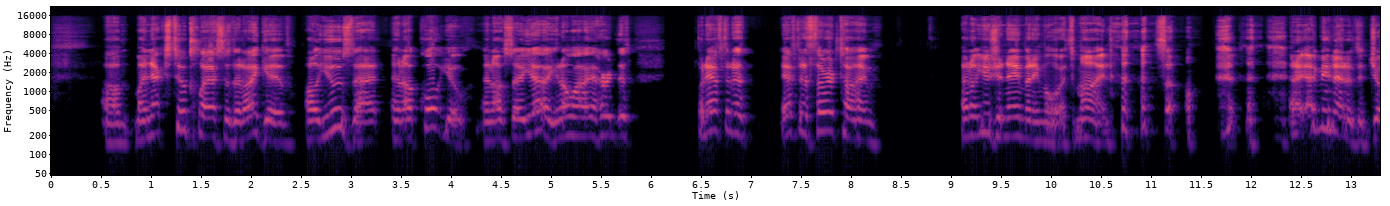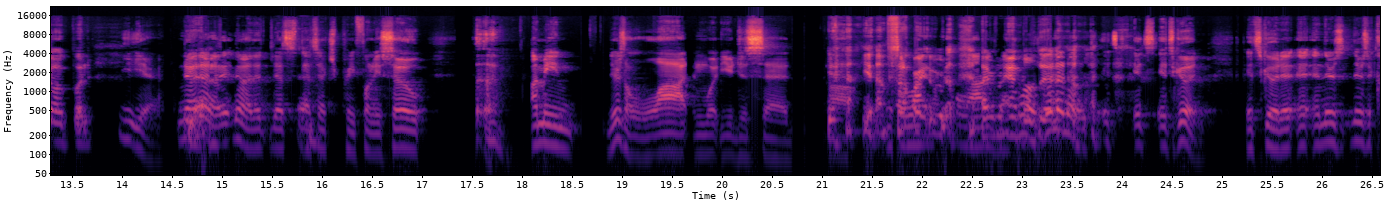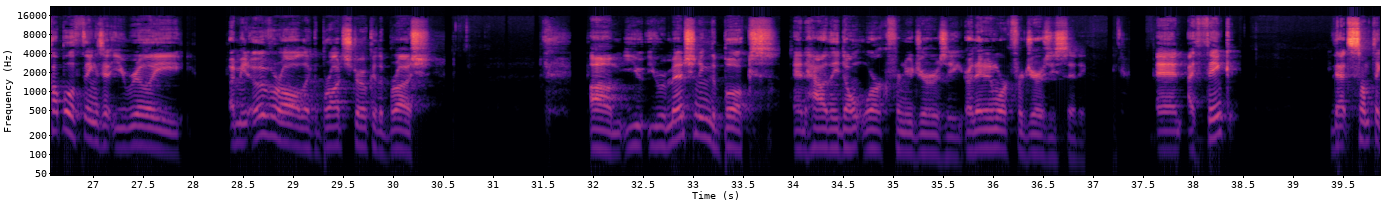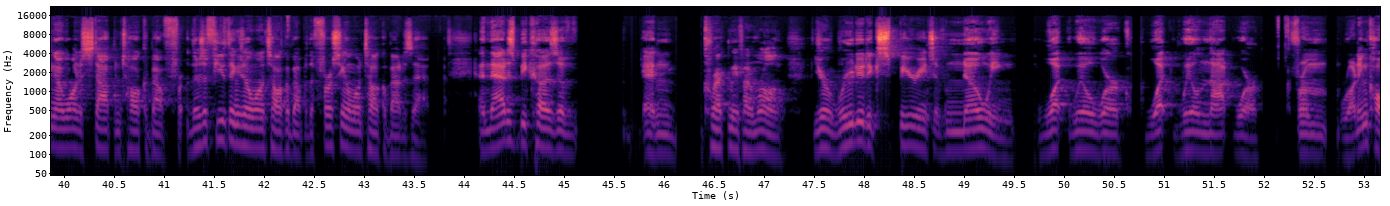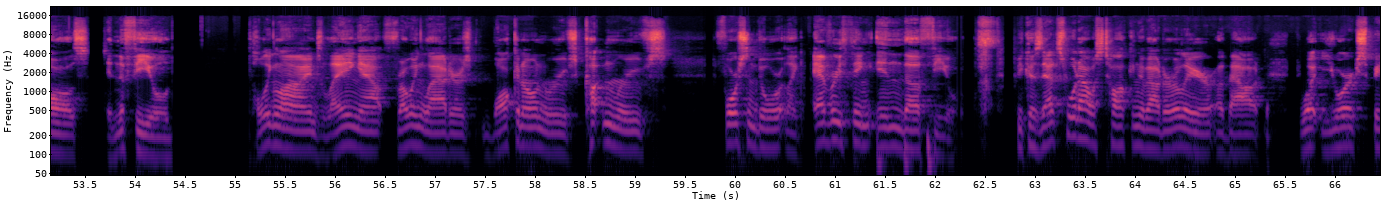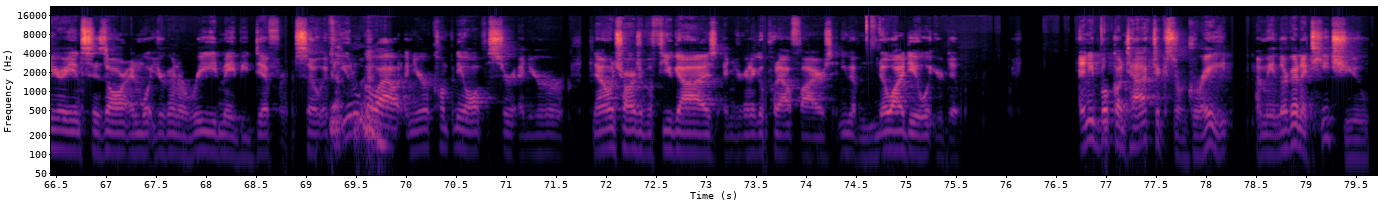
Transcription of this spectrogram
um, my next two classes that I give, I'll use that and I'll quote you and I'll say, yeah, you know, I heard this. But after the after the third time, I don't use your name anymore. It's mine. so, I, I, mean that as a joke, but yeah, no, yeah. no, no, that, that's that's actually pretty funny. So, I mean, there's a lot in what you just said. Yeah, yeah. I'm sorry, I, I rambled. No, no, no, it's it's it's good. It's good, and, and there's there's a couple of things that you really I mean, overall, like a broad stroke of the brush. Um, you you were mentioning the books and how they don't work for New Jersey or they didn't work for Jersey City, and I think that's something I want to stop and talk about. For, there's a few things I want to talk about, but the first thing I want to talk about is that, and that is because of, and correct me if I'm wrong, your rooted experience of knowing what will work, what will not work from running calls in the field pulling lines, laying out, throwing ladders, walking on roofs, cutting roofs, forcing door, like everything in the field. Because that's what I was talking about earlier about what your experiences are and what you're going to read may be different. So if you go out and you're a company officer and you're now in charge of a few guys and you're going to go put out fires and you have no idea what you're doing. Any book on tactics are great. I mean, they're going to teach you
